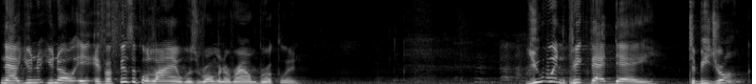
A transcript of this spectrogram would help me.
Now, you know, you know, if a physical lion was roaming around Brooklyn, you wouldn't pick that day to be drunk.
